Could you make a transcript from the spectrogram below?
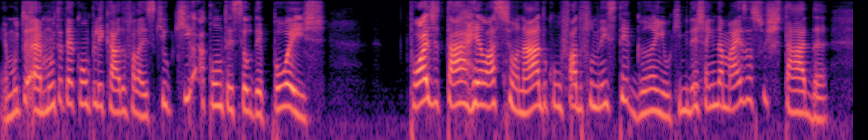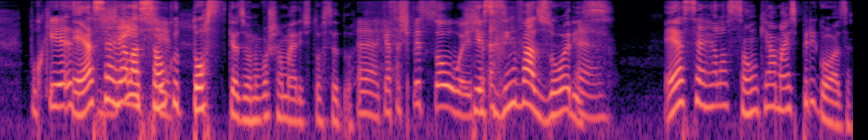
é, muito, é muito até complicado falar isso, que o que aconteceu depois pode estar relacionado com o fato do Fluminense ter ganho, o que me deixa ainda mais assustada. Porque. Essa gente, é a relação que o torcedor. Quer dizer, eu não vou chamar ele de torcedor. É, que essas pessoas. Que esses invasores. É. Essa é a relação que é a mais perigosa.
